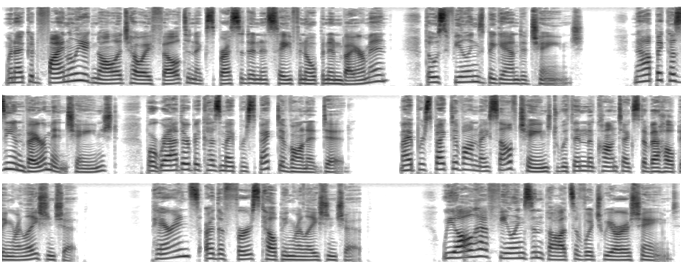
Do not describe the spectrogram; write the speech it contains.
When I could finally acknowledge how I felt and express it in a safe and open environment, those feelings began to change. Not because the environment changed, but rather because my perspective on it did. My perspective on myself changed within the context of a helping relationship. Parents are the first helping relationship. We all have feelings and thoughts of which we are ashamed.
